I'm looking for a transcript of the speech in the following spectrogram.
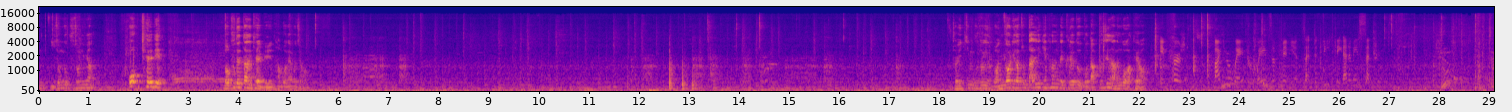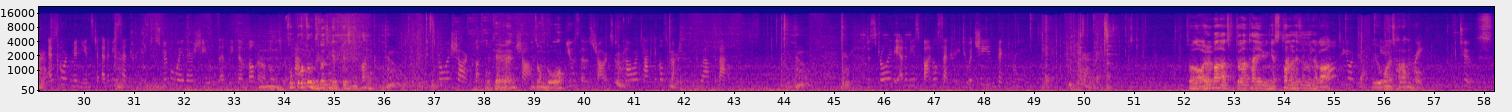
음, 이 정도 구성이면 오 켈빈 너프됐다는 켈빈 한번 해보죠. 저희 팀 구성이 먼 거리가 좀 딸리긴 하는데 그래도 뭐 나쁘진 않은 것 같아요. Escort minions to enemy sentries to strip away their shields and leave them vulnerable to 속도가. 좀 느려진 게 느껴지긴 하네. Destroy shard clusters. 오케이. 이 정도. Use those shards to power tactical structures throughout the battle. Destroy the enemy's final sentry to achieve victory. 저는 얼마나 적절한 타이밍에 스턴을 해주느냐가 요번에 잘하는 거.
